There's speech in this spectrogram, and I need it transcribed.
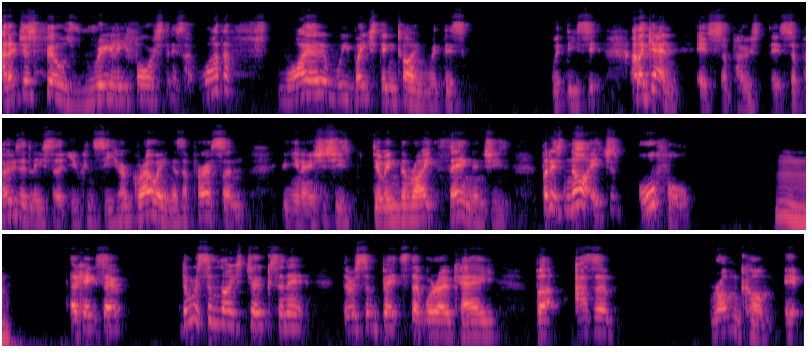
And it just feels really forced. And it's like, why the, f- why are we wasting time with this, with these? And again, it's supposed, it's supposedly so that you can see her growing as a person. You know, she, she's doing the right thing, and she's, but it's not. It's just awful. Hmm. Okay, so there were some nice jokes in it. There were some bits that were okay, but as a rom com, it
